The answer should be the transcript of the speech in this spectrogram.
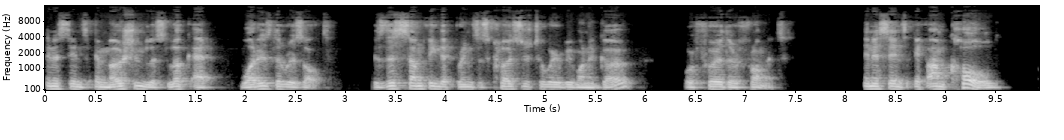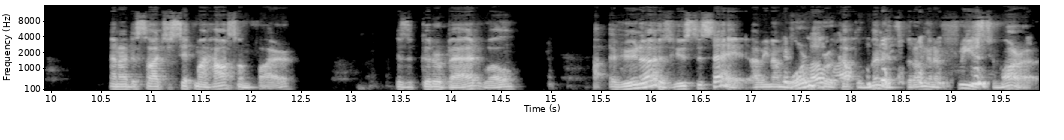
in a sense, emotionless look at what is the result. Is this something that brings us closer to where we want to go, or further from it? In a sense, if I'm cold and I decide to set my house on fire, is it good or bad? Well, who knows? Who's to say? I mean, I'm warm for a couple minutes, but I'm going to freeze tomorrow.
